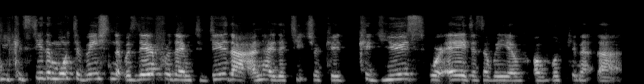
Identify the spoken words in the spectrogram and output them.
you could see the motivation that was there for them to do that and how the teacher could could use sport ed as a way of, of looking at that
